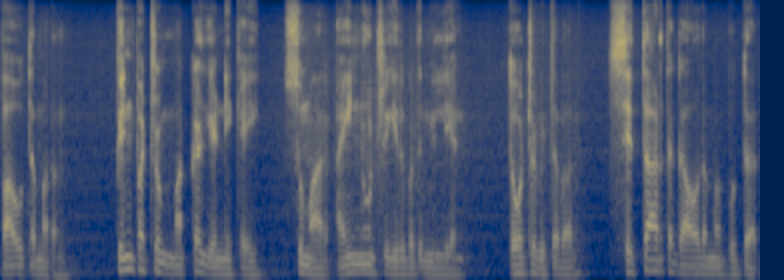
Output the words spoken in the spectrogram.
பௌத்த மதம். பின்பற்றும் மக்கள் எண்ணிக்கை சுமார் ஐநூற்று இருபது மில்லியன். தோற்றுவித்தவர் சித்தார்த்த கௌதம புத்தர்.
